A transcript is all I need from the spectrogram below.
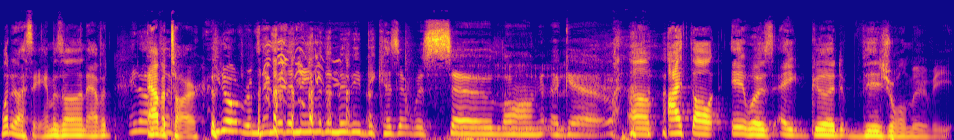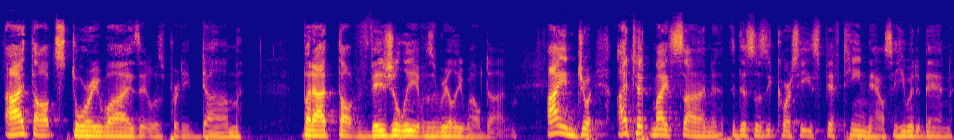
what did I say? Amazon Avid, Avatar. You don't remember the name of the movie because it was so long ago. um, I thought it was a good visual movie. I thought story wise it was pretty dumb, but I thought visually it was really well done. I enjoy. I took my son. This is, of course, he's 15 now, so he would have been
